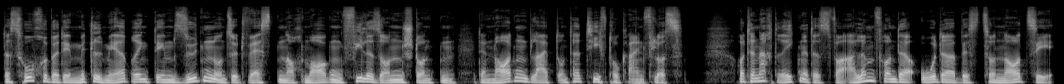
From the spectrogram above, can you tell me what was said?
Das Hoch über dem Mittelmeer bringt dem Süden und Südwesten auch morgen viele Sonnenstunden. Der Norden bleibt unter Tiefdruckeinfluss. Heute Nacht regnet es vor allem von der Oder bis zur Nordsee.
